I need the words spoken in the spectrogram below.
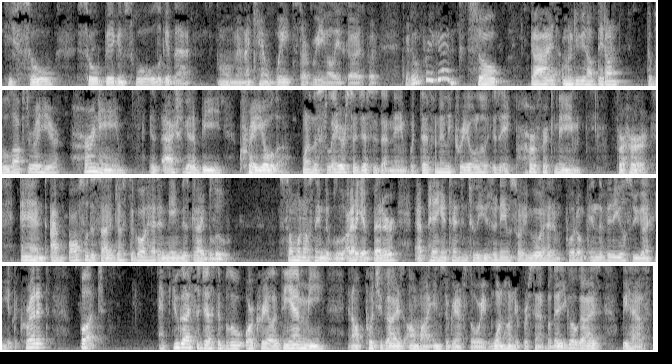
he's so, so big and swole. Look at that. Oh man, I can't wait to start breeding all these guys, but they're doing pretty good. So, guys, I'm gonna give you an update on the blue lobster right here. Her name is actually gonna be Crayola. One of the slayers suggested that name, but definitely Crayola is a perfect name for her. And I've also decided just to go ahead and name this guy Blue. Someone else named it Blue. I gotta get better at paying attention to the username so I can go ahead and put them in the video so you guys can get the credit. But if you guys suggested Blue or Crayola, DM me and I'll put you guys on my Instagram story 100%. But there you go, guys. We have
